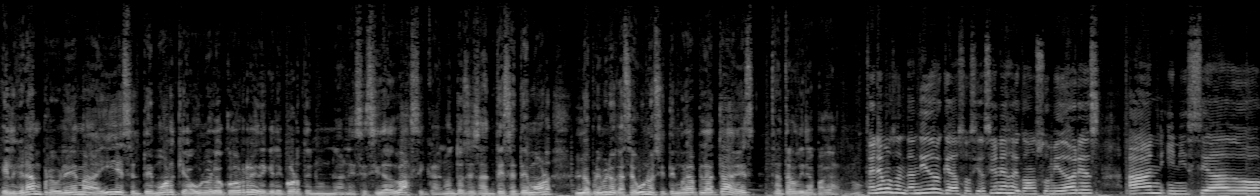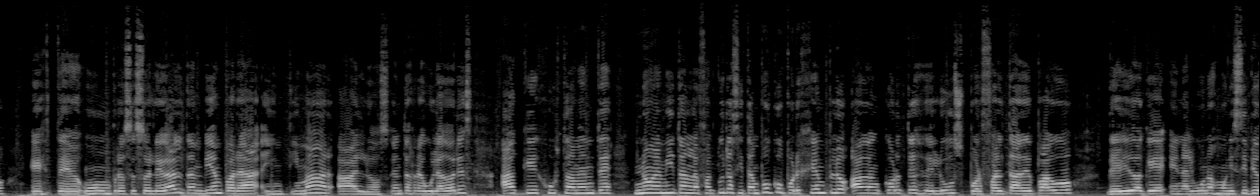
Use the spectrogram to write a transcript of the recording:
el gran problema ahí es el temor que a uno lo corre de que le corten una necesidad básica, ¿no? Entonces, ante ese temor, lo primero que hace uno, si tengo la plata, es tratar de ir a pagar, ¿no? Tenemos entendido que asociaciones de consumidores han iniciado este, un proceso legal también para intimar a los entes reguladores a que justamente no emitan las facturas y tampoco, por ejemplo, hagan cortes de luz por falta de pago debido a que en algunos municipios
